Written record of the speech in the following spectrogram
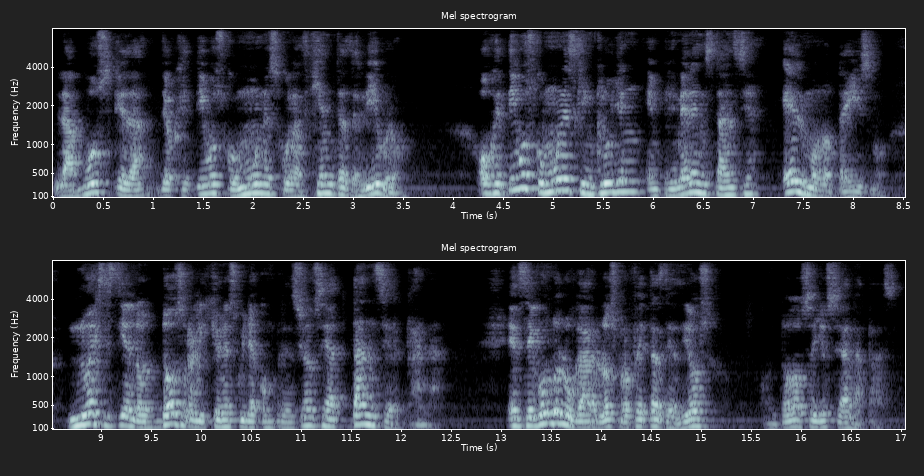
la búsqueda de objetivos comunes con las gentes del libro? Objetivos comunes que incluyen, en primera instancia, el monoteísmo, no existiendo dos religiones cuya comprensión sea tan cercana. En segundo lugar, los profetas de Dios, con todos ellos sea la paz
